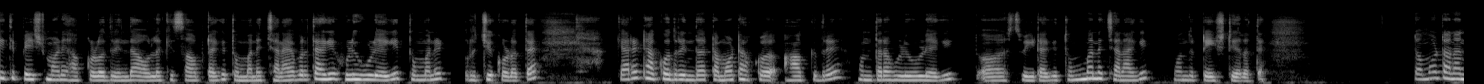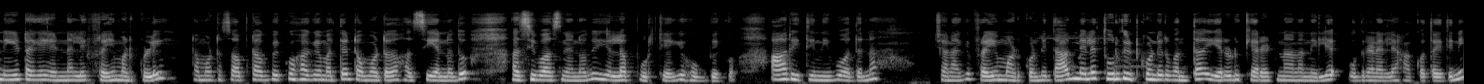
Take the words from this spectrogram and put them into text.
ರೀತಿ ಪೇಸ್ಟ್ ಮಾಡಿ ಹಾಕ್ಕೊಳ್ಳೋದ್ರಿಂದ ಅವಲಕ್ಕಿ ಸಾಫ್ಟಾಗಿ ತುಂಬಾ ಚೆನ್ನಾಗಿ ಬರುತ್ತೆ. ಹಾಗೆ ಹುಳಿ ಹುಳಿಯಾಗಿ ತುಂಬಾ ರುಚಿ ಕೊಡುತ್ತೆ. ಕ್ಯಾರೆಟ್ ಹಾಕೋದ್ರಿಂದ ಟೊಮೊಟೊ ಹಾಕೋ, ಹಾಕಿದ್ರೆ ಒಂಥರ ಹುಳಿ ಹುಳಿಯಾಗಿ ಸ್ವೀಟಾಗಿ ತುಂಬಾ ಚೆನ್ನಾಗಿ ಒಂದು ಟೇಸ್ಟ್ ಇರುತ್ತೆ. ಟೊಮೊಟೊನ ನೀಟಾಗಿ ಎಣ್ಣೆಯಲ್ಲಿ ಫ್ರೈ ಮಾಡ್ಕೊಳ್ಳಿ. ಟೊಮೊಟೊ ಸಾಫ್ಟ್ ಆಗಬೇಕು, ಹಾಗೆ ಮತ್ತು ಟೊಮೊಟೊ ಹಸಿ ಅನ್ನೋದು, ಹಸಿ ವಾಸನೆ ಅನ್ನೋದು ಎಲ್ಲ ಪೂರ್ತಿಯಾಗಿ ಹೋಗಬೇಕು. ಆ ರೀತಿ ನೀವು ಅದನ್ನು ಚೆನ್ನಾಗಿ ಫ್ರೈ ಮಾಡ್ಕೊಂಡಿದ್ದಾದಮೇಲೆ ತುರಿದು ಇಟ್ಕೊಂಡಿರುವಂಥ ಎರಡು ಕ್ಯಾರೆಟ್ನ ನಾನು ಇಲ್ಲೇ ಒಗ್ಗರಣೆಯಲ್ಲೇ ಹಾಕೋತಾ ಇದ್ದೀನಿ.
